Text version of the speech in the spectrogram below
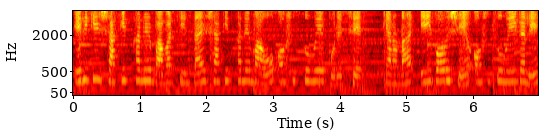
এদিকে সাকিব খানের বাবার চিন্তায় সাকিব খানের মাও অসুস্থ হয়ে পড়েছে। কেননা এই বয়সে অসুস্থ হয়ে গেলে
